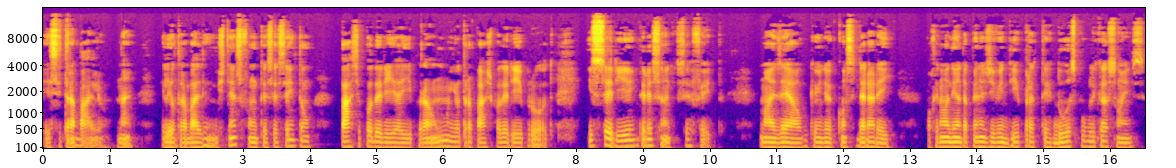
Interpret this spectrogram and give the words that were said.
esse trabalho, né? Ele é um trabalho extenso, foi um TCC, então parte poderia ir para um e outra parte poderia ir para o outro. Isso seria interessante de ser feito mas é algo que eu ainda considerarei, porque não adianta apenas dividir para ter duas publicações.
